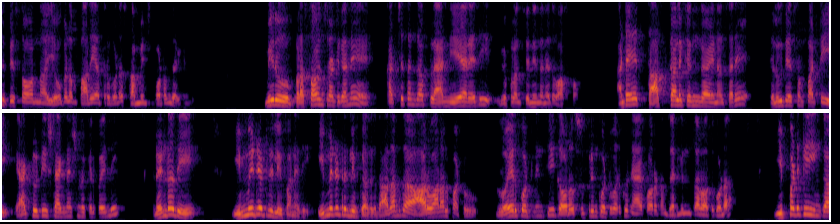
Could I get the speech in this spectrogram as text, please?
చూపిస్తా ఉన్న యువగళం పాదయాత్ర కూడా స్తంభించిపోవడం జరిగింది. మీరు ప్రస్తావించినట్టుగానే ఖచ్చితంగా ప్లాన్ ఏ అనేది విఫలం చెందింది అనేది వాస్తవం. అంటే తాత్కాలికంగా అయినా సరే తెలుగుదేశం పార్టీ యాక్టివిటీ స్టాగ్నేషన్లోకి వెళ్ళిపోయింది. రెండోది ఇమ్మీడియట్ రిలీఫ్ అనేది. ఇమ్మీడియట్ రిలీఫ్ కాదు దాదాపుగా ఆరు వారాల పాటు లోయర్ కోర్టు నుంచి గౌరవ సుప్రీం కోర్టు వరకు న్యాయ పోరాటం జరిగిన తర్వాత కూడా ఇప్పటికీ ఇంకా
